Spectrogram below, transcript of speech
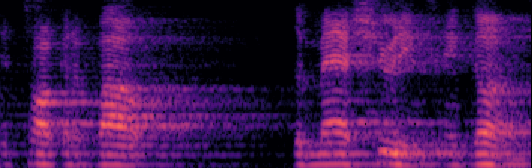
and talking about the mass shootings and guns,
